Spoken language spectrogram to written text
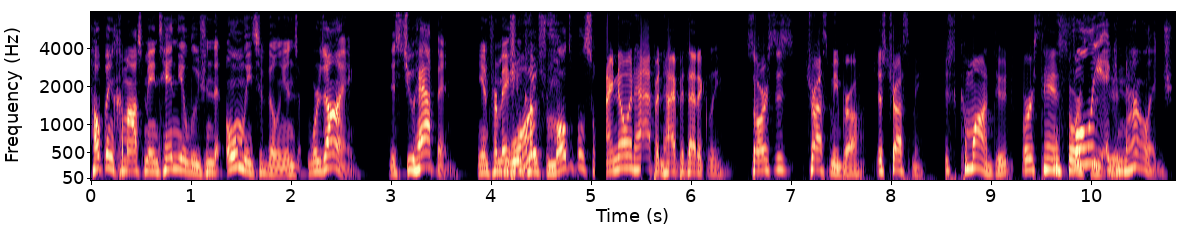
helping Hamas maintain the illusion that only civilians were dying. This too happened. The information what? comes from multiple sources. I know it happened hypothetically. Sources, trust me, bro. Just trust me. Just come on, dude. First hand sources. Fully dude. acknowledge.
